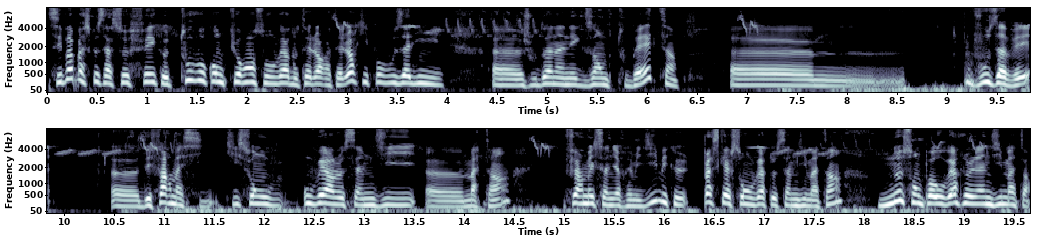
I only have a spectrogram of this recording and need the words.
C'est pas parce que ça se fait que tous vos concurrents sont ouverts de telle heure à telle heure qu'il faut vous aligner. Euh, je vous donne un exemple tout bête. Euh, vous avez euh, des pharmacies qui sont ouvertes le samedi matin fermées le samedi après-midi, mais que parce qu'elles sont ouvertes le samedi matin, ne sont pas ouvertes le lundi matin.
